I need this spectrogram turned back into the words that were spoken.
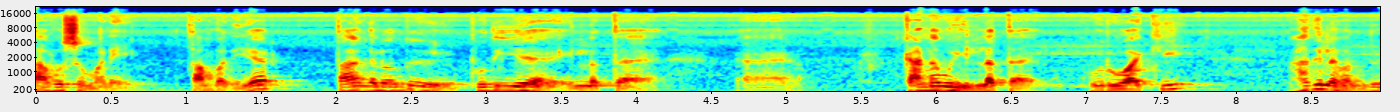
தவசுமணி தம்பதியர் தாங்கள் வந்து புதிய இல்லத்தை கனவு இல்லத்தை உருவாக்கி அதில் வந்து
